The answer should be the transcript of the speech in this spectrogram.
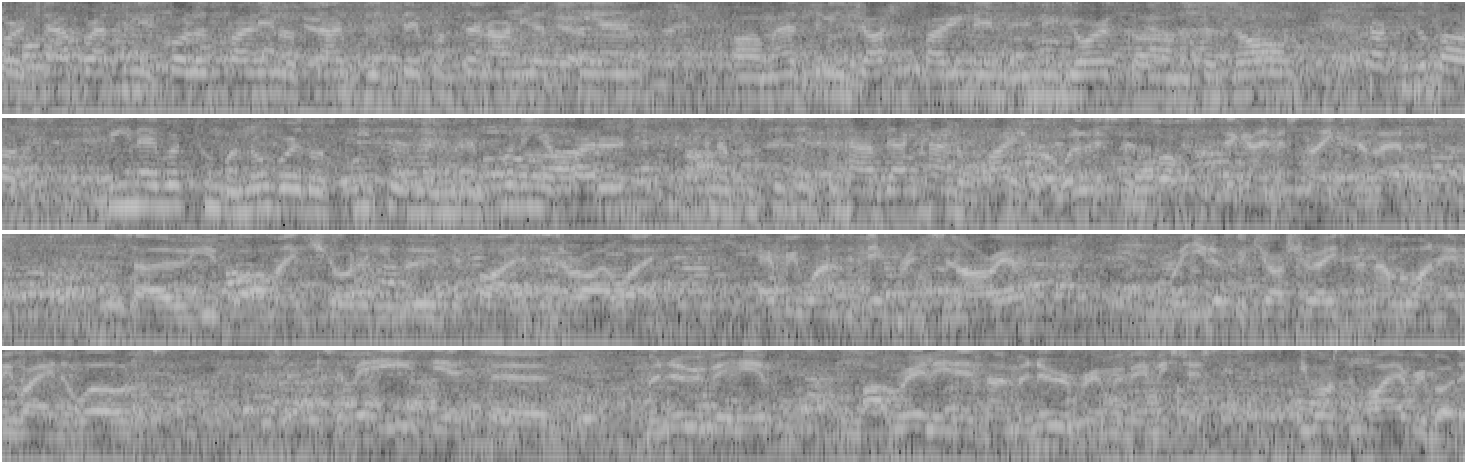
for example, Anthony Crolla's fighting Los Yeah. Angeles Staples Center on ESPN. Um, Anthony Josh is fighting in, in New York, um, the Zone. Just talk to us about being able to maneuver those pieces and, and putting your fighters in a position to have that kind of fight. Sure, well listen, boxing's a game of snakes and ladders. So you've got to make sure that you move the fighters in the right way. Everyone's a different scenario. When you look at Joshua, he's the number one heavyweight in the world. It's a, it's a bit easier to manoeuvre him, but really there's no manoeuvring with him. It's just he wants to fight everybody.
